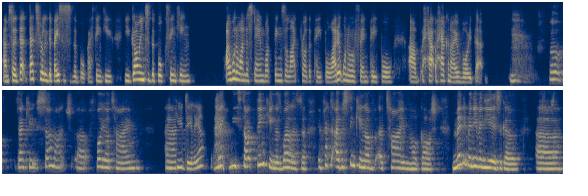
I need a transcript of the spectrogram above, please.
um, so that, that's really the basis of the book. I think you, you go into the book thinking, I want to understand what things are like for other people. I don't want to offend people. Uh, how, how can I avoid that? Well, thank you so much uh, for your time. Thank you, Delia. make me start thinking as well as, to, in fact, I was thinking of a time, oh gosh, many, many, many years ago. Uh,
